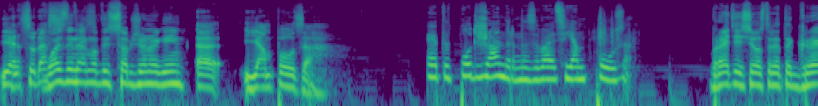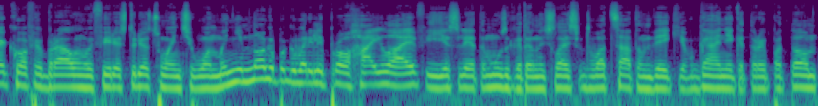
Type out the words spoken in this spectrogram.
Yeah, so that's What's the name of this subgenre again? uh, Yampoza. Этот поджанр называется Ян Поуза. Братья и сестры, это Грег Кофи Браун в эфире Studio 21. Мы немного поговорили про High Life, и если это музыка, которая началась в 20 веке в Гане, которая потом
